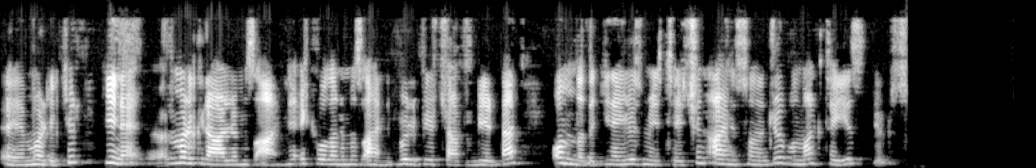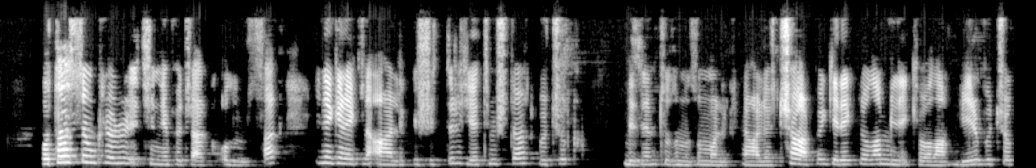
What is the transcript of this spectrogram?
e, molekül. Yine e, molekül ağırlığımız aynı, ek olanımız aynı. Bölü 1 çarpı 1'den onda da yine 100 mililitre için aynı sonucu bulmaktayız diyoruz. Potasyum klorür için yapacak olursak yine gerekli ağırlık eşittir 74,5 bizim tuzumuzun molekül ağırlığı çarpı gerekli olan mileki olan 1,5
